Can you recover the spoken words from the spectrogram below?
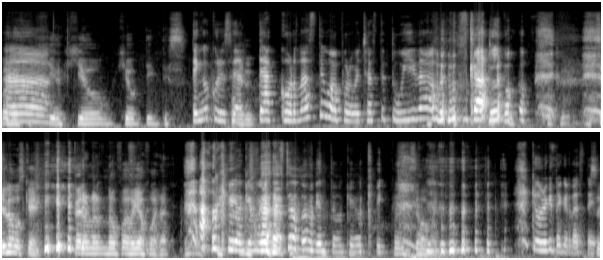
Ah. Hugh, Hugh, Hugh did this. Tengo curiosidad. El- ¿Te acordaste o aprovechaste tu ida a buscarlo? Sí lo busqué, pero no, no fue ahí afuera. Ah, ok, ok, fue en este momento. Ok, ok. Fue en este momento. Qué bueno que te acordaste. Sí,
